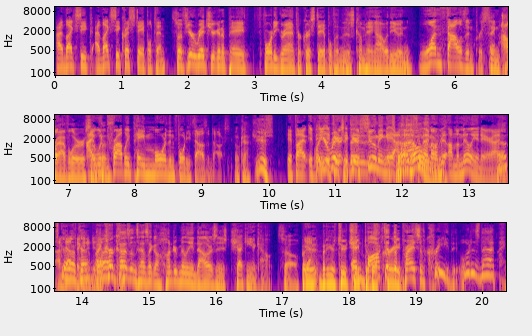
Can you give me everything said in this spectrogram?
I'd like to see, I'd like to see Chris Stapleton, So if you're rich, you're going to pay forty grand for Chris Stapleton to just come hang out with you and one thousand percent Traveler or I would probably pay more than forty thousand dollars. okay. Jeez. If I, if, Well, if, you're you're, rich. if you're It's- assuming, it's yeah, not I'm assuming I'm, a, I'm a millionaire. I'm, That's I'm good, definitely okay. going to do All that. Like right. Kirk Cousins has like a hundred million dollars in his checking account. So But, Yeah. he, but he was too cheap and to book balked at the price of Creed. What is that? My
